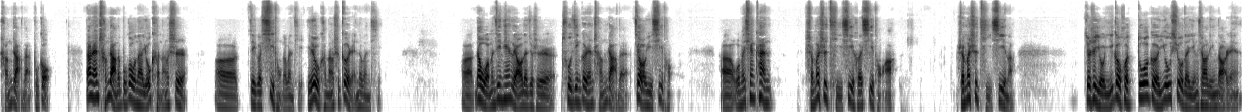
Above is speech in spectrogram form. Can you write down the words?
成长的不够。当然，成长的不够呢，有可能是，呃，这个系统的问题，也有可能是个人的问题。啊，那我们今天聊的就是促进个人成长的教育系统。啊，我们先看什么是体系和系统啊？什么是体系呢？就是有一个或多个优秀的营销领导人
